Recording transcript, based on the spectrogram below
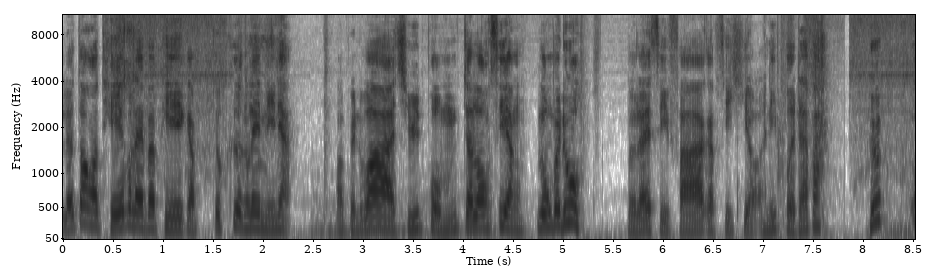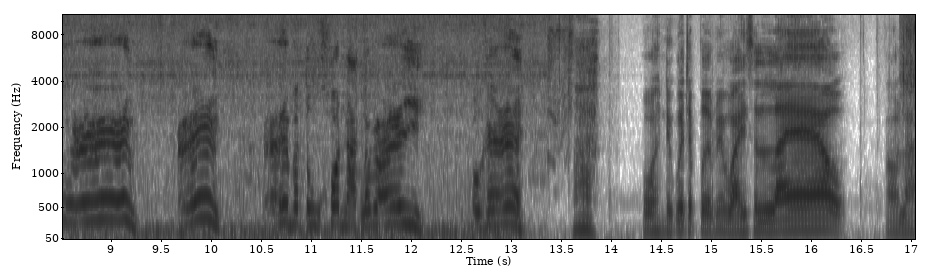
แล้วต้องเอาเทปอะไรมาเพกับเจ้าเครื่องเล่นนี้เนี่ย เอาเป็นว่าชีวิตผมจะลองเสี่ยงลงไปดู เราได้สีฟ้ากับสีเขียว อันนี้เปิดได้ปะฮึบเอยเอยเอประตูโคตรหนักแล้วไยโอเคอะโอ้ยนึกว่าจะเปิดไม่ไหวซะแล้ว เอาละ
